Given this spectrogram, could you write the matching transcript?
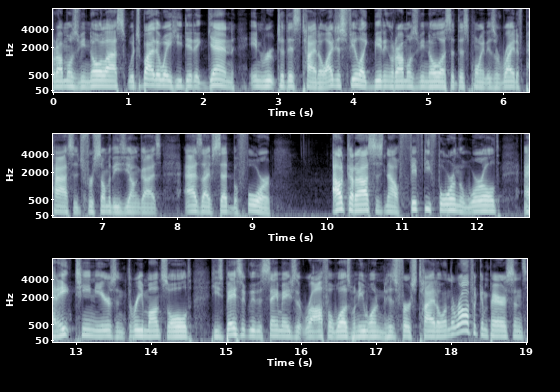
Ramos Vinolas, which by the way he did again en route to this title. I just feel like beating Ramos Vinolas at this point is a rite of passage for some of these young guys, as I've said before. Alcaraz is now 54 in the world at 18 years and three months old. He's basically the same age that Rafa was when he won his first title. And the Rafa comparisons,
